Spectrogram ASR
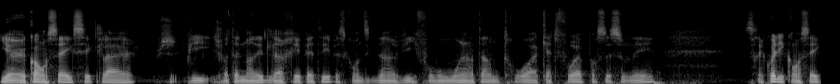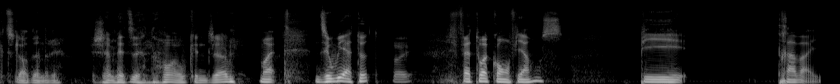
Il y a un conseil, c'est clair. Puis je vais te demander de le répéter parce qu'on dit que dans la vie, il faut au moins entendre trois à quatre fois pour se souvenir. Ce serait quoi les conseils que tu leur donnerais? Jamais dire non à aucun job? Dis oui à tout. Ouais. Fais-toi confiance. Puis travaille.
